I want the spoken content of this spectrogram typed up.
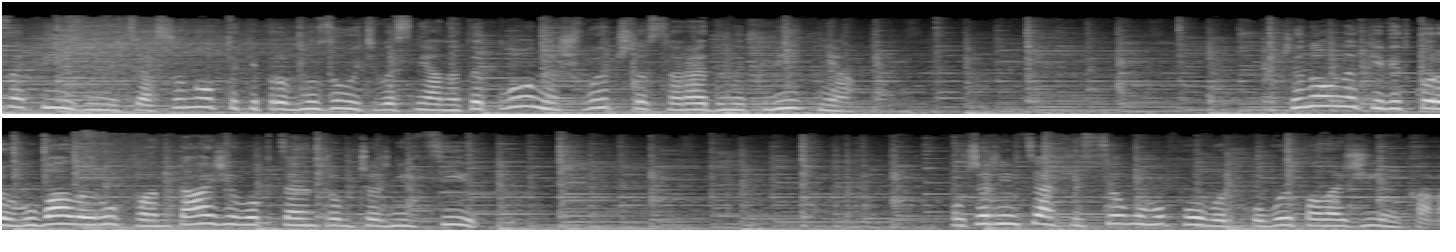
запізнюється. Синоптики прогнозують весняне тепло не швидше середини квітня. Чиновники відкоригували рух вантажівок центром Чернівців. У Чернівцях із сьомого поверху випала жінка.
